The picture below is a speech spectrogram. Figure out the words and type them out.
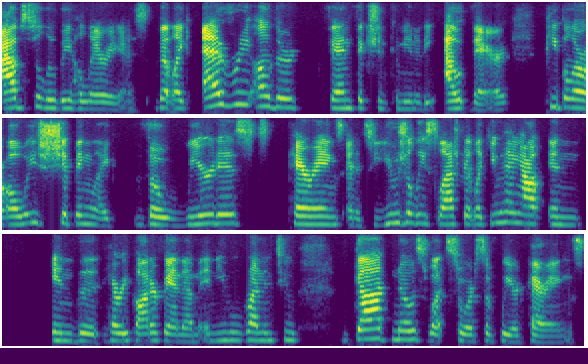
absolutely hilarious that like every other fan fiction community out there, people are always shipping like the weirdest pairings, and it's usually slash fic. Like you hang out in in the Harry Potter fandom, and you will run into God knows what sorts of weird pairings.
